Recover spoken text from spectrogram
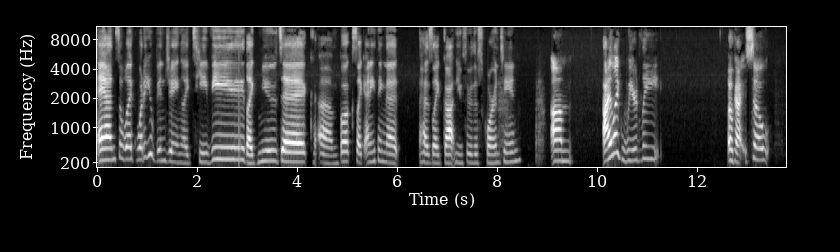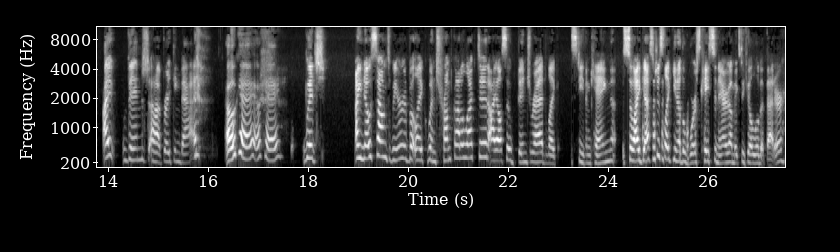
And so, like, what are you binging? Like TV, like music, um, books, like anything that has like gotten you through this quarantine? Um, I like weirdly. Okay, so I binged uh, Breaking Bad. Okay, okay. Which I know sounds weird, but like when Trump got elected, I also binge read like Stephen King. So I guess just like, you know, the worst case scenario makes me feel a little bit better.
